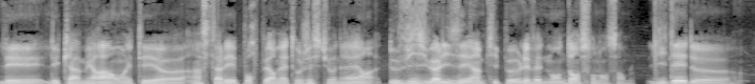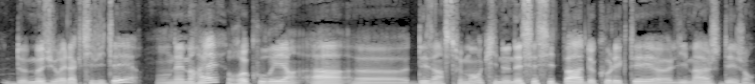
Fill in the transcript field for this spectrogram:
les, les caméras ont été installées pour permettre aux gestionnaires de visualiser un petit peu l'événement dans son ensemble. L'idée de, de mesurer l'activité, on aimerait recourir à euh, des instruments qui ne nécessitent pas de collecter euh, l'image des gens.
